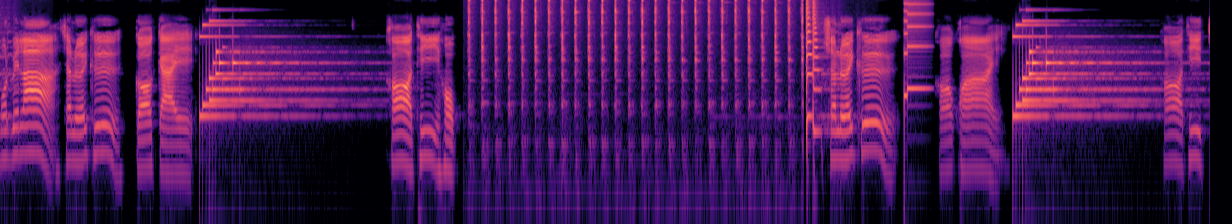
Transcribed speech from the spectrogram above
หมดเวลาเฉลยคือกอไก่ ข้อที่6เฉลยคือคอควาย ข้อที่7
